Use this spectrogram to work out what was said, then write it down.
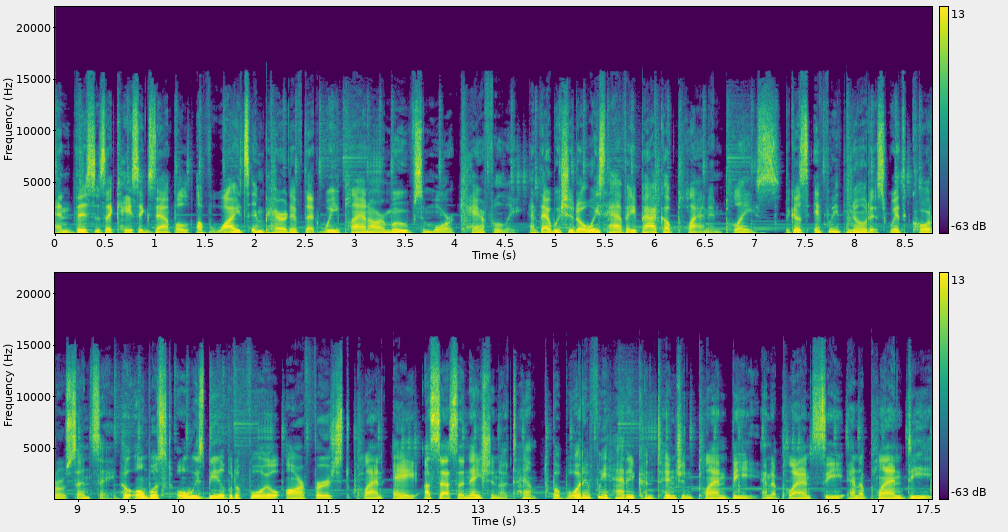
and this is a case example of why it's imperative that we plan our moves more carefully and that we should always have a backup plan in place. Because if we've noticed with Koro-sensei, he'll almost always be able to foil our first plan A assassination attempt. But what if we had a contingent plan B and a plan C and a plan D?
